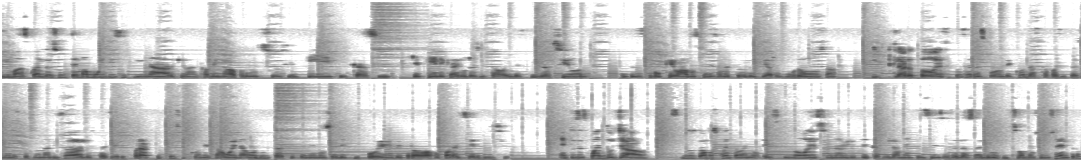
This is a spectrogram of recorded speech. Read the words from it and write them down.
y más cuando es un tema muy disciplinar que va encaminado a producción científica, ¿sí? que tiene que haber un resultado de investigación, entonces como que vamos con esa metodología rigurosa, y claro, todo eso pues se responde con las capacitaciones personalizadas, los talleres prácticos y con esa buena voluntad que tenemos el equipo de, de trabajo para el servicio. Entonces cuando ya nos damos cuenta, bueno, esto no es una biblioteca solamente en ciencias de la salud, somos un centro,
